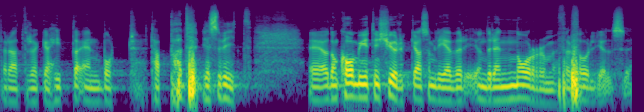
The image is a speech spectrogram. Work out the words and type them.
för att försöka hitta en borttappad jesuit. Eh, de kommer till en kyrka som lever under enorm förföljelse.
